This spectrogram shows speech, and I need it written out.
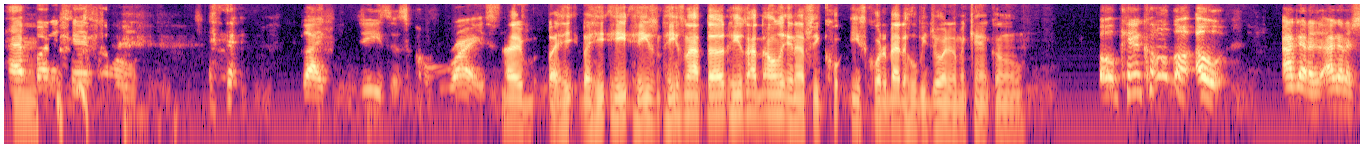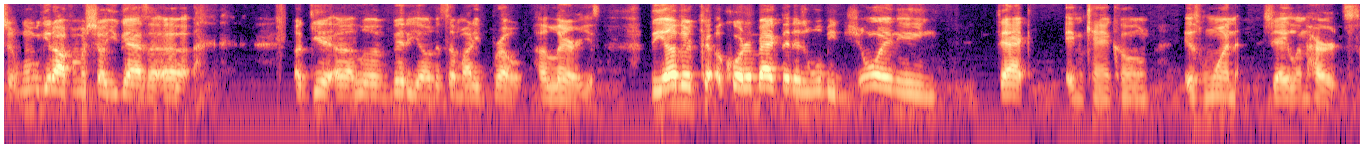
Have fun in Cancun. like Jesus Christ. Hey, but he but he, he he's he's not the he's not the only NFC East quarterback who'll be joining him in Cancun. Oh, Cancun going. Oh, I gotta, I gotta. Show, when we get off, I'm gonna show you guys a, a, a get a little video that somebody bro, hilarious. The other qu- quarterback that is will be joining Dak in Cancun is one Jalen Hurts,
